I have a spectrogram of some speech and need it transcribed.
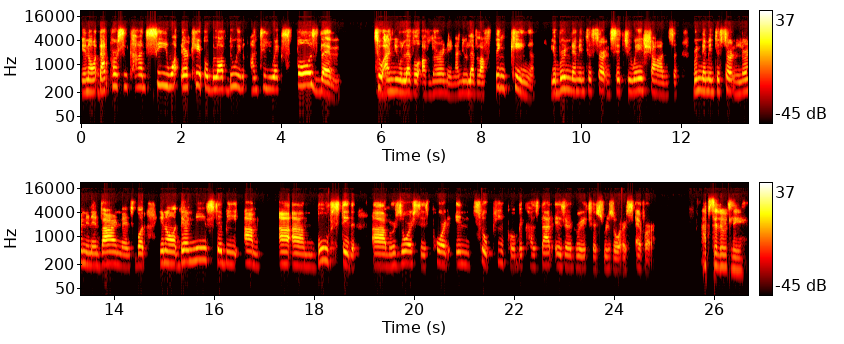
you know that person can't see what they're capable of doing until you expose them to a new level of learning, a new level of thinking. You bring them into certain situations, bring them into certain learning environments, but you know there needs to be um, uh, um boosted um, resources poured into people because that is our greatest resource ever. Absolutely.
